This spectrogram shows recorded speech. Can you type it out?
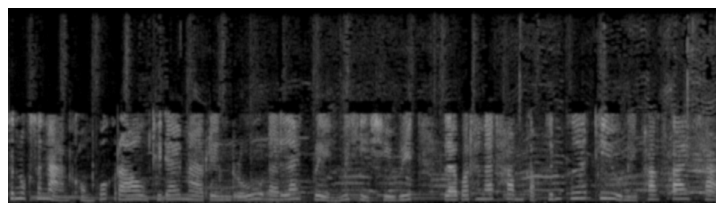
สนุกสนานของพวกเราที่ได้มาเรียนรู้และแลกเปลี่ยนวิถีชีวิต และวัฒนธรรมกับเพื่อนๆที่อยู่ในภาคใต้ค่ะ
